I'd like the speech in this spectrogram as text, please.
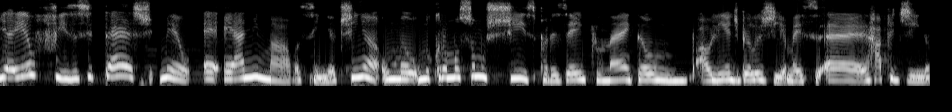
E aí eu fiz esse teste, meu, é, é, animal, assim. Eu tinha o meu, no cromossomo X, por exemplo, né? Então, aulinha de biologia, mas é, rapidinho.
